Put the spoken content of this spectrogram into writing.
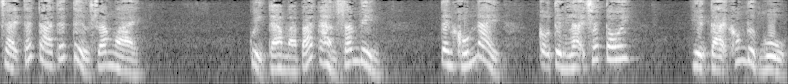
chạy tất ta tất tiểu ra ngoài. Quỷ ta mà bắt Hàn Sang Đình, tên khốn này, cậu tỉnh lại cho tôi. Hiện tại không được ngủ,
